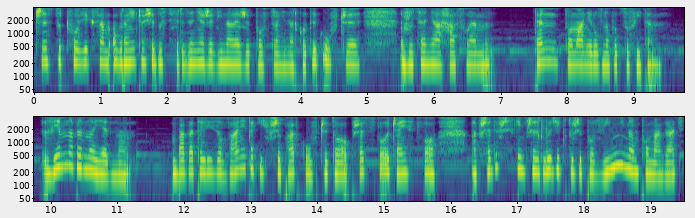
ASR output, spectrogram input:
Często człowiek sam ogranicza się do stwierdzenia, że wina leży po stronie narkotyków, czy rzucenia hasłem ten to ma nierówno pod sufitem. Wiem na pewno jedno. Bagatelizowanie takich przypadków, czy to przez społeczeństwo, a przede wszystkim przez ludzi, którzy powinni nam pomagać,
